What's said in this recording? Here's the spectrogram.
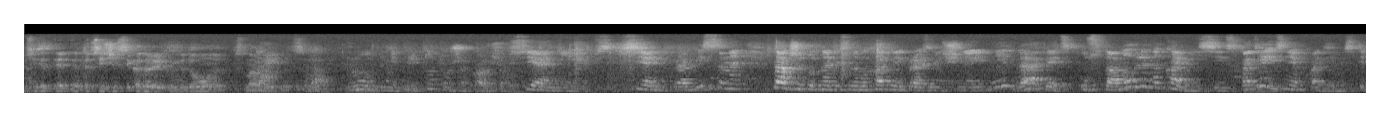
18. это, это- все часы, которые рекомендованы в постановлении. Да, ну, Дмитрий, тут уже как бы все они, все, все они прописаны. Также тут написано выходные праздничные дни, да, опять установлена комиссия, исходя из необходимости.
